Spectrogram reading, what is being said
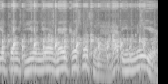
good things to you and your Merry Christmas and a Happy New Year.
